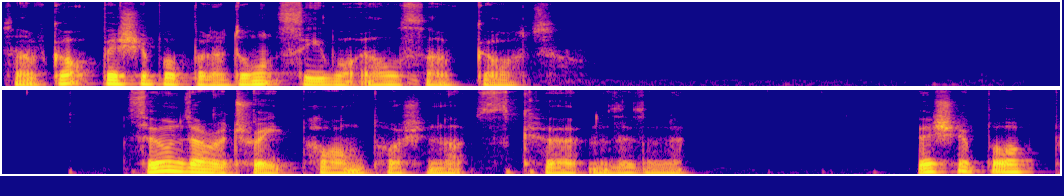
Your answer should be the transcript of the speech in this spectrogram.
So I've got bishop up, but I don't see what else I've got. Soon as I retreat, pawn pushing, that's curtains, isn't it? Bishop up.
